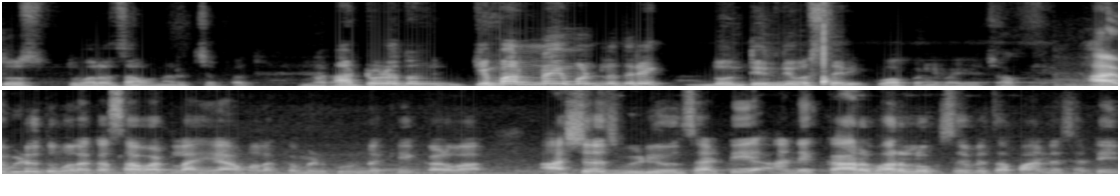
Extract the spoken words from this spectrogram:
तोच तुम्हाला चावणार चप्पल. आठवड्यातून किमान नाही म्हटलं तर एक दोन तीन दिवस तरी वापरली पाहिजे चप्पल. हा व्हिडिओ तुम्हाला कसा वाटला हे आम्हाला कमेंट करून नक्की कळवा. अशाच व्हिडिओसाठी आणि कारभार लोकसभेचा पाहण्यासाठी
